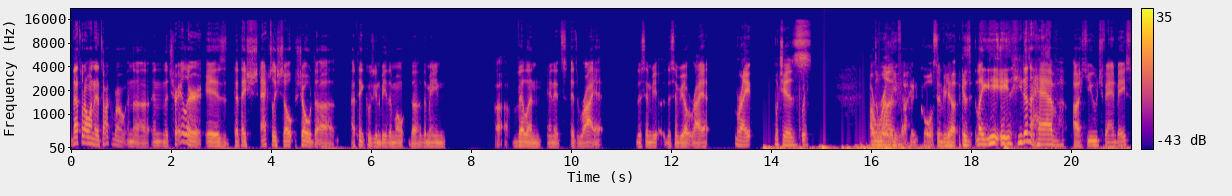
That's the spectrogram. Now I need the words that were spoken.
that's what I wanted to talk about in the in the trailer is that they sh- actually show, showed uh I think who's gonna be the mo the the main uh villain and it's it's Riot, the symbiote the symbiote Riot, Right. Which is. Which- a really one- fucking cool symbiote because like he, he he doesn't have a huge fan base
